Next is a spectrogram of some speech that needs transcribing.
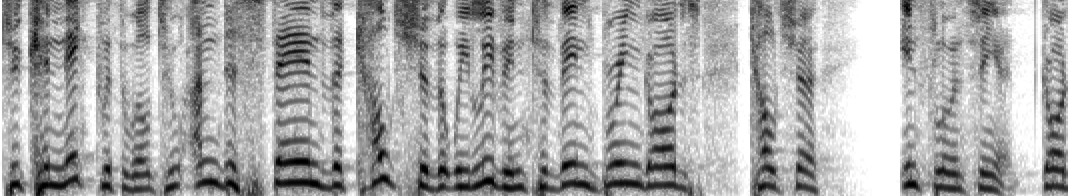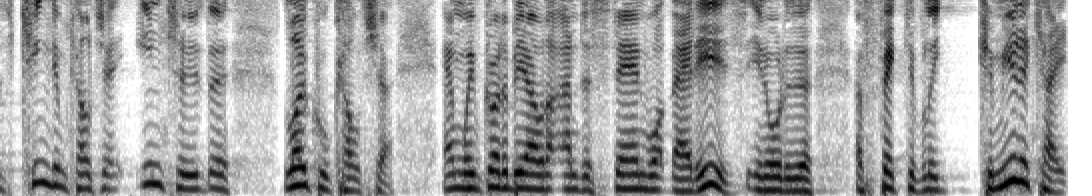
to connect with the world, to understand the culture that we live in, to then bring God's culture influencing it, God's kingdom culture into the local culture. And we've got to be able to understand what that is in order to effectively communicate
